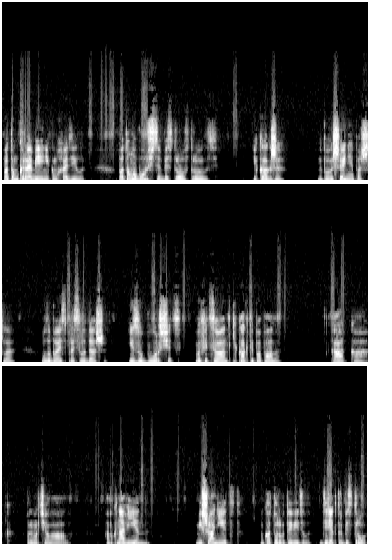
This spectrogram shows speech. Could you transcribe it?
Потом корабейником ходила. Потом уборщица в бистро устроилась. И как же? На повышение пошла? Улыбаясь, спросила Даша. Из уборщиц, в официантки. Как ты попала? Как-как? проворчала Алла. Обыкновенно. Мишаня этот, ну, которого ты видела, директор бистро.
